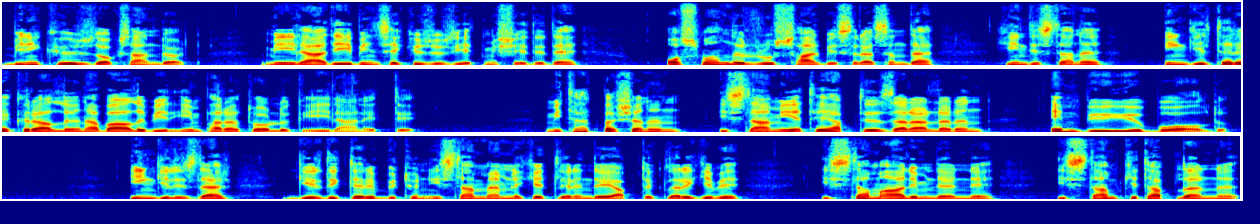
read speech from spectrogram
1294 miladi 1877'de Osmanlı-Rus harbi sırasında Hindistan'ı İngiltere krallığına bağlı bir imparatorluk ilan etti. Mithat Paşa'nın İslamiyete yaptığı zararların en büyüğü bu oldu. İngilizler girdikleri bütün İslam memleketlerinde yaptıkları gibi İslam alimlerini, İslam kitaplarını,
